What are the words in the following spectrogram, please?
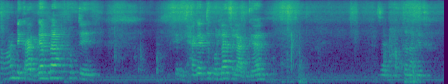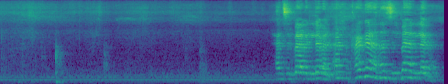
لو عندك عجان بقى؟ حط في الحاجات دي كلها في العجان. زي ما حطينا كده. هنزل بقى باللبن. آخر حاجة هنزل بقى اللبن.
